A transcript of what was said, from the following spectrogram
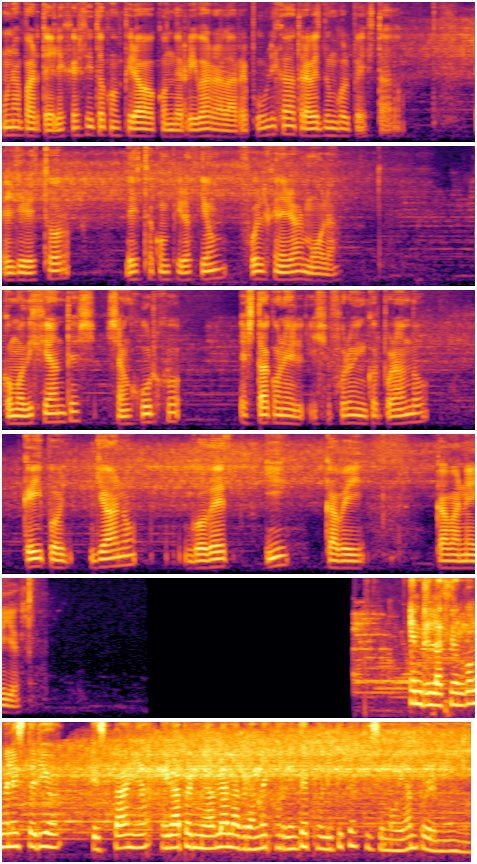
una parte del ejército conspiraba con derribar a la República a través de un golpe de Estado. El director de esta conspiración fue el general Mola. Como dije antes, Sanjurjo está con él y se fueron incorporando Keipo Llano, Godet y Cabanellas. En relación con el exterior, España era permeable a las grandes corrientes políticas que se movían por el mundo,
